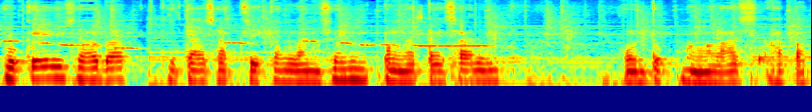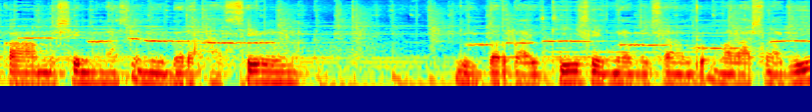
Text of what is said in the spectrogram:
Oke sahabat, kita saksikan langsung pengetesan untuk mengelas apakah mesin las ini berhasil diperbaiki sehingga bisa untuk mengelas lagi.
